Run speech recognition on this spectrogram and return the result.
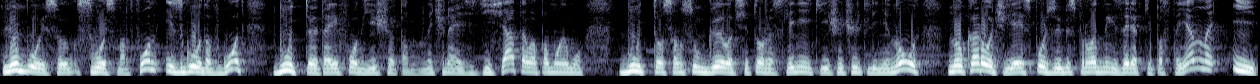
любой свой, свой смартфон из года в год, будь то это iPhone еще там, начиная с 10 по-моему, будь то Samsung Galaxy тоже с линейки еще чуть ли не ноут. Но, короче, я использую беспроводные зарядки постоянно и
